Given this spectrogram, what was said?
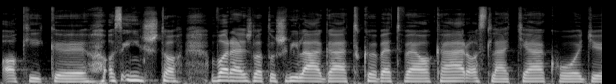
akik az Insta varázslatos világát követve akár azt látják, hogy,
